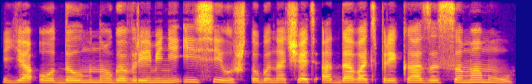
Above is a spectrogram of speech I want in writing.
Я отдал много времени и сил, чтобы начать отдавать приказы самому,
